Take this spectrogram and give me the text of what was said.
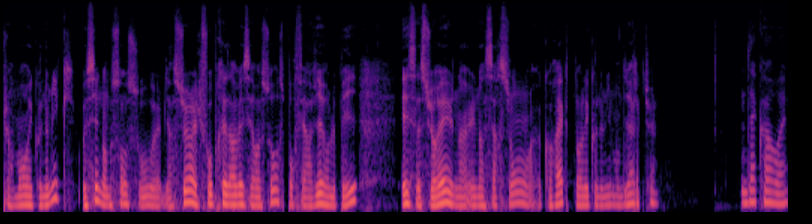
purement économique aussi, dans le sens où, euh, bien sûr, il faut préserver ces ressources pour faire vivre le pays et s'assurer une, une insertion correcte dans l'économie mondiale actuelle. D'accord, ouais.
